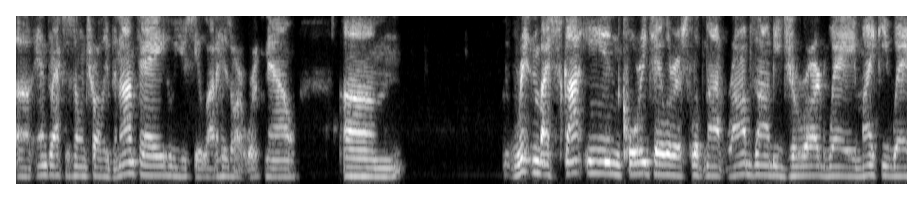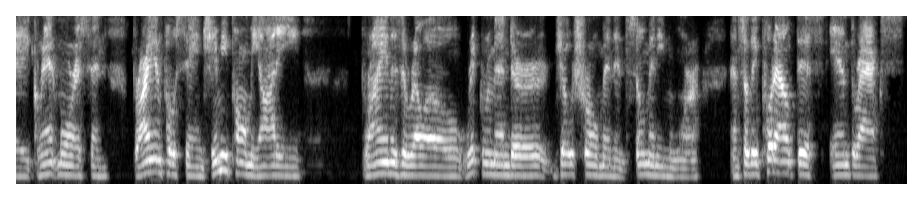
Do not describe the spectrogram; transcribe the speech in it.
uh, Anthrax's own Charlie Benante, who you see a lot of his artwork now. Um, written by Scott Ian, Corey Taylor of Slipknot, Rob Zombie, Gerard Way, Mikey Way, Grant Morrison, Brian Posehn, Jimmy Palmiotti, Brian Azzarello, Rick Remender, Joe Trohman, and so many more. And so they put out this Anthrax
